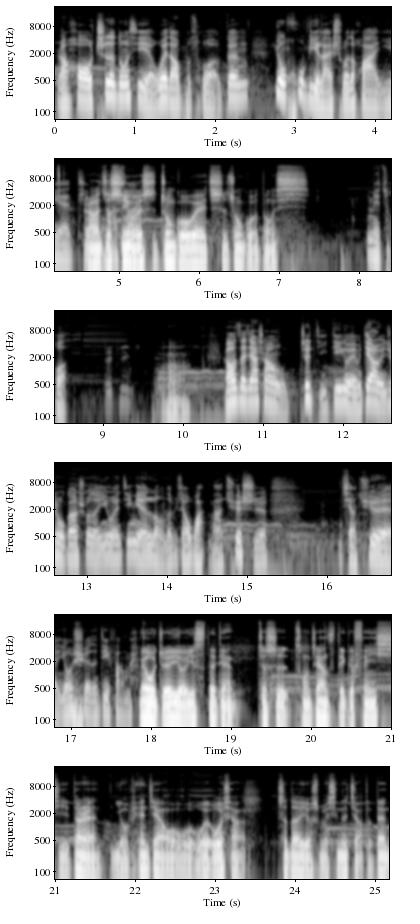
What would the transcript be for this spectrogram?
然后吃的东西也味道不错，跟用户币来说的话也挺然后就是因为是中国味，吃中国东西没错。啊。然后再加上就第第一个原因，第二个原因就是我刚刚说的，因为今年冷的比较晚嘛，确实想去有雪的地方嘛。没有，我觉得有意思的点就是从这样子的一个分析，当然有偏见，我我我我想知道有什么新的角度，但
